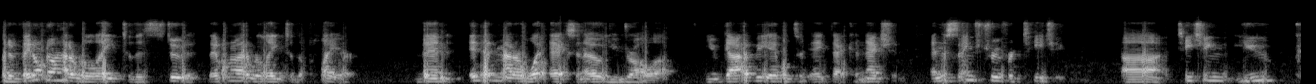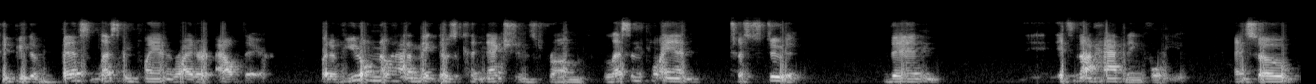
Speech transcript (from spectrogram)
But if they don't know how to relate to the student, they don't know how to relate to the player, then it doesn't matter what X and O you draw up You've got to be able to make that connection. And the same is true for teaching. Uh, teaching, you could be the best lesson plan writer out there. But if you don't know how to make those connections from lesson plan to student, then it's not happening for you. And so,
